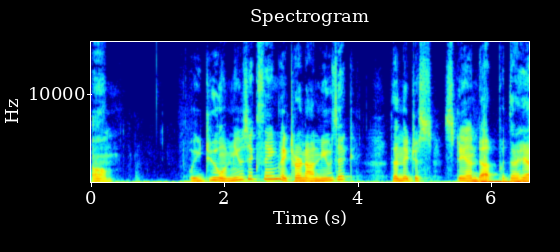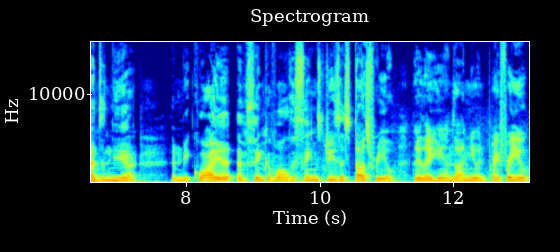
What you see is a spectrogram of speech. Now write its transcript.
um, we do a music thing. They turn on music, then they just stand up, put their hands in the air, and be quiet and think of all the things Jesus does for you. They lay hands on you and pray for you,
